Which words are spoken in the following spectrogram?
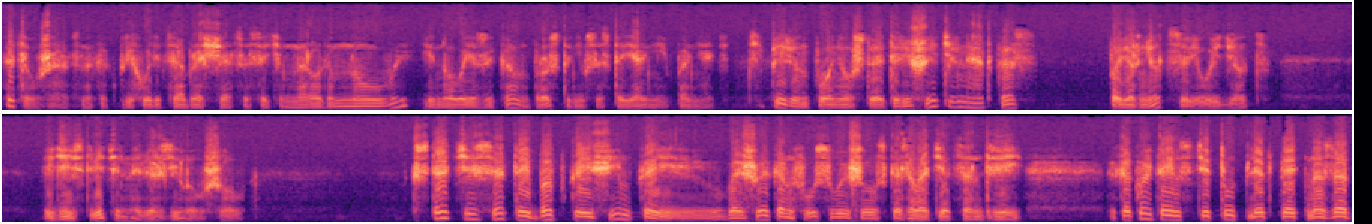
Это ужасно, как приходится обращаться с этим народом, но, увы, иного языка он просто не в состоянии понять. Теперь он понял, что это решительный отказ — повернется и уйдет. И действительно, Верзила ушел. «Кстати, с этой бабкой Фимкой большой конфуз вышел», — сказал отец Андрей. «Какой-то институт лет пять назад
